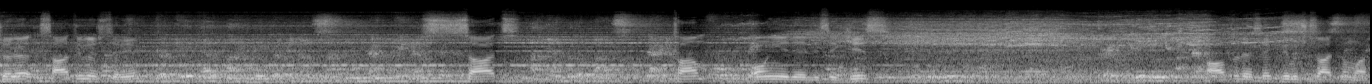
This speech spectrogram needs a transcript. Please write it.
Şöyle saati göstereyim. Saat tam 17.58. 6 desek bir buçuk saatim var.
